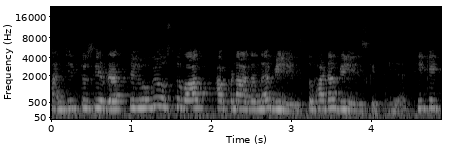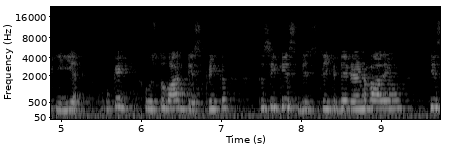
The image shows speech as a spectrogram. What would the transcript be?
ਹਾਂਜੀ, ਤੁਸੀਂ ਐਡਰੈਸ ਫਿਲ ਹੋ ਗਏ, ਉਸ ਤੋਂ ਬਾਅਦ ਆਪਣਾ ਆ ਜਾਂਦਾ ਹੈ ਵਿਲੇਜ ਤੁਹਾਡਾ ਵਿਲੇਜ ਕਿੱਥੇ ਹੈ? ਠੀਕ ਹੈ, ਕੀ ਹੈ? ਓਕੇ ਉਸ ਤੋਂ ਬਾਅਦ ਡਿਸਟ੍ਰਿਕਟ ਤੁਸੀਂ ਕਿਸ ਡਿਸਟ੍ਰਿਕਟ ਦੇ ਰਹਿਣ ਵਾਲੇ ਹੋ? ਕਿਸ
